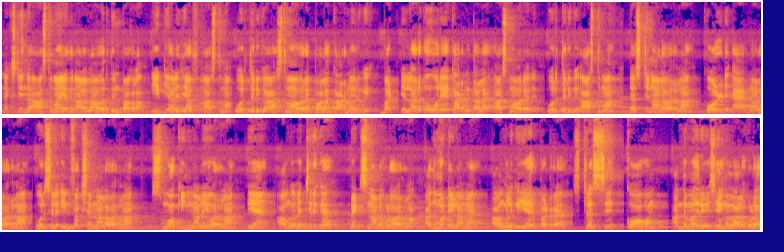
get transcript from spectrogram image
நெக்ஸ்ட் இந்த ஆஸ்துமா எதனாலலாம் வருதுன்னு பார்க்கலாம். Aetiology of asthma. ஒருத்தருக்கு ஆஸ்துமா வர பல காரணம் இருக்கு. பட் எல்லாருக்கும் ஒரே காரணத்தால ஆஸ்துமா வராது. ஒருத்தருக்கு ஆஸ்துமா டஸ்ட்னால வரலாம் கோல்டு ஏர்னால வரலாம் ஒரு சில இன்ஃபெக்ஷன்னால வரலாம் ஸ்மோக்கிங்னாலையும் வரலாம். ஏன்? அவங்க வச்சிருக்க பெட்ஸ்னால கூட வரலாம். அது மட்டும் இல்லாம அவங்களுக்கு ஏற்படுற ஸ்ட்ரெஸ் கோபம் அந்த மாதிரி விஷயங்களால கூட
